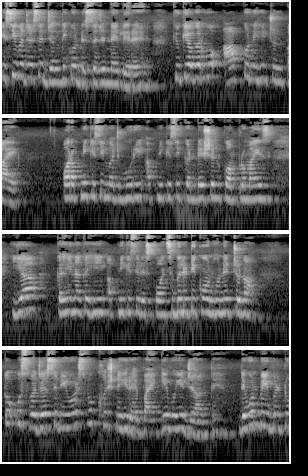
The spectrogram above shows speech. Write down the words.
इसी वजह से जल्दी कोई डिसीज़न नहीं ले रहे हैं क्योंकि अगर वो आपको नहीं चुन पाए और अपनी किसी मजबूरी, अपनी किसी कंडीशन कॉम्प्रोमाइज या कहीं ना कहीं अपनी किसी रिस्पॉन्सिबिलिटी को उन्होंने चुना तो उस वजह से व्यूअर्स वो खुश नहीं रह पाएँगे, वो ये जानते हैं। They won't be able to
